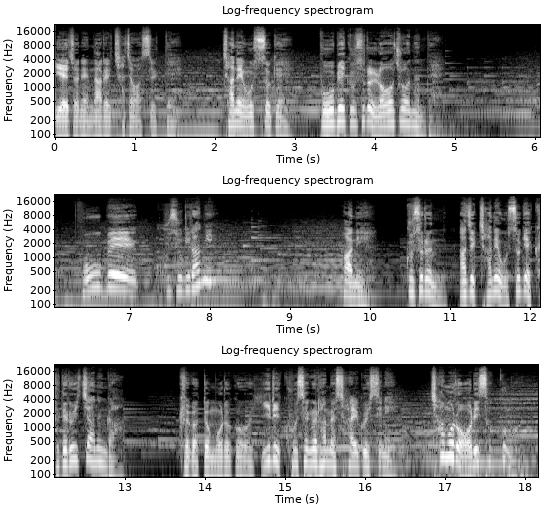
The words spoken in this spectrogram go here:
예전에 나를 찾아왔을 때 자네 옷 속에 보배 구슬을 넣어주었는데 보배 구슬이라니? 아니, 구슬은 아직 자네 옷 속에 그대로 있지 않은가? 그것도 모르고 이리 고생을 하며 살고 있으니 참으로 어리석구먼.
